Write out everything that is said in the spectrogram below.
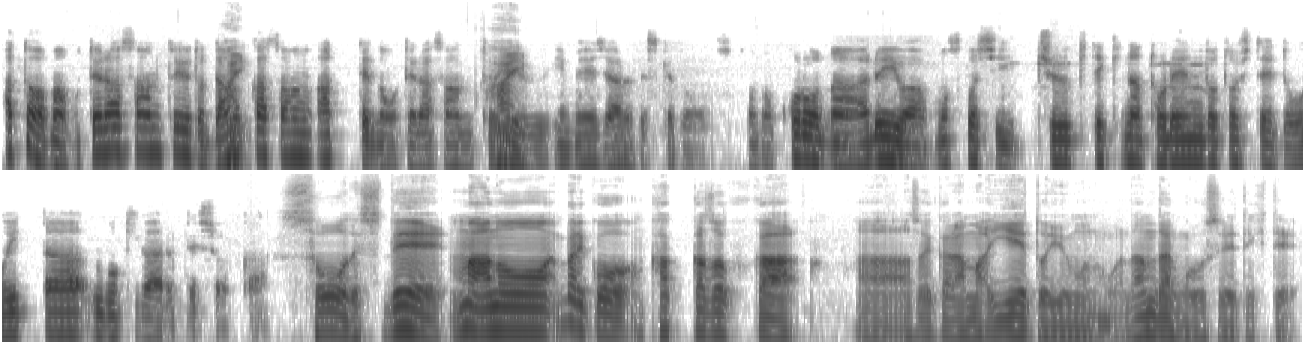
あとは、まあ、お寺さんというと、檀家さんあってのお寺さんというイメージあるんですけど、そのコロナ、あるいはもう少し中期的なトレンドとして、どういった動きがあるんでしょうか？そうです。でまああのやっぱりこう核家族化あそれからまあ家というものがだんだんこう薄れてきて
